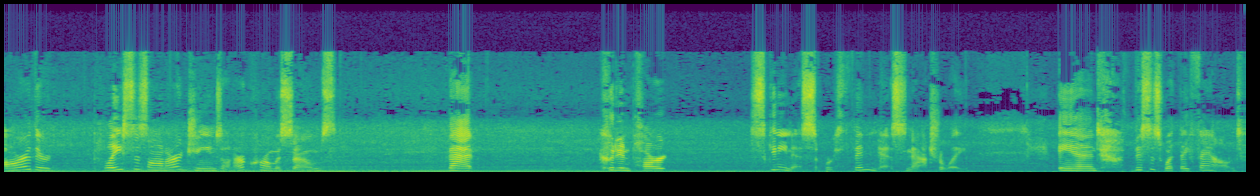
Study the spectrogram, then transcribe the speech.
are there places on our genes, on our chromosomes, that could impart skinniness or thinness naturally. And this is what they found.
